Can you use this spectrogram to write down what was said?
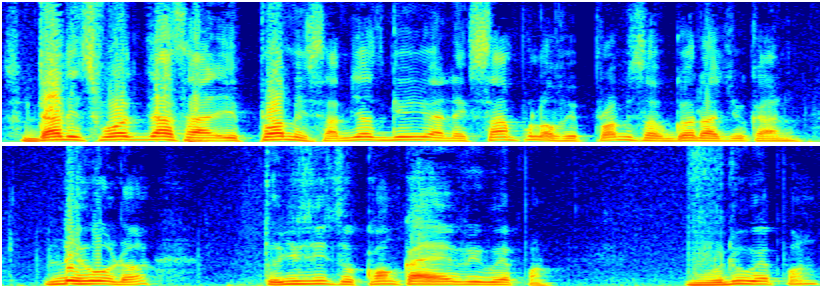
So that is what that's a, a promise. I'm just giving you an example of a promise of God that you can lay hold on to use it to conquer every weapon, voodoo weapon,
